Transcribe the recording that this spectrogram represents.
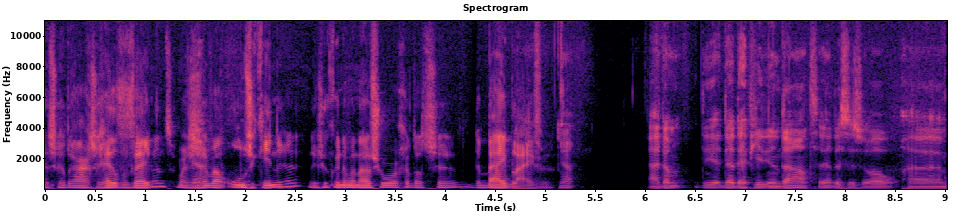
eh, ze gedragen zich heel vervelend, maar ze Ja. zijn wel onze kinderen. Dus hoe kunnen we nou zorgen dat ze erbij blijven? Ja, dan, die, dat heb je inderdaad. Hè. Dus is wel, ehm,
